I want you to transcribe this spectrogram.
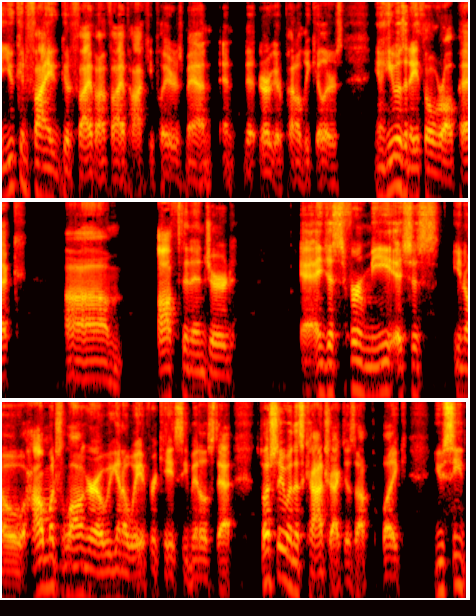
You can find good five on five hockey players, man, and that are good penalty killers. You know he was an eighth overall pick, um, often injured, and just for me, it's just you know, how much longer are we going to wait for Casey Mittelstadt, especially when this contract is up? Like you see,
